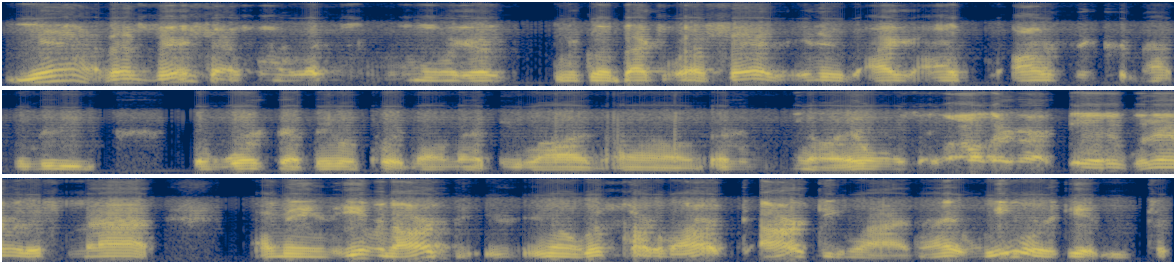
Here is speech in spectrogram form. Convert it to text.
Yeah, that's very satisfying. That's, you know, going back to what I said, it is. I, I honestly could not believe – the work that they were putting on that D line. Um, and you know, everyone was like, "Oh, they're not good," whatever this and that. I mean, even our, you know, let's talk about our our D line, right? We were getting t-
